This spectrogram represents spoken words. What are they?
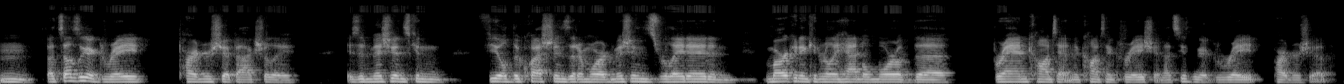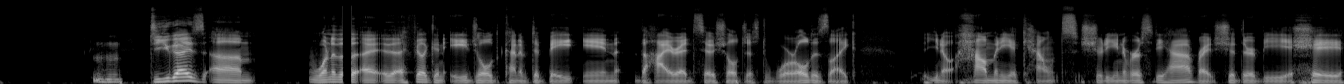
mm, that sounds like a great partnership actually is admissions can field the questions that are more admissions related and marketing can really handle more of the brand content and the content creation that seems like a great partnership mm-hmm. do you guys um one of the I, I feel like an age old kind of debate in the higher ed social just world is like you know how many accounts should a university have right? Should there be a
